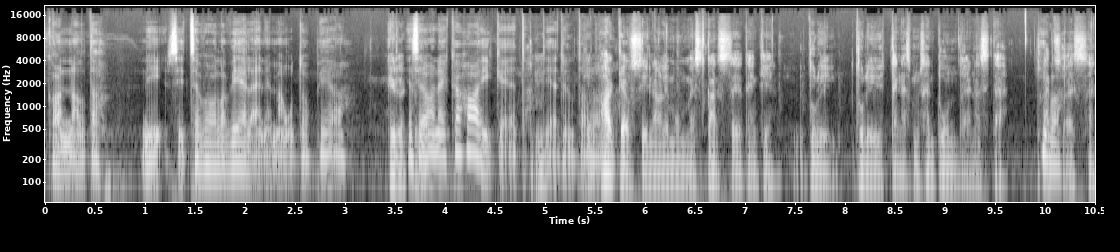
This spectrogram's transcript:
kannalta, niin sitten se voi olla vielä enemmän utopiaa. Kyllä, ja kyllä. se on ehkä haikeeta mm. tietyllä tavalla. Haikeus siinä oli mun mielestä kanssa jotenkin, tuli, tuli yhtenä semmoisen tunteena sitä Kiva. katsoessa.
